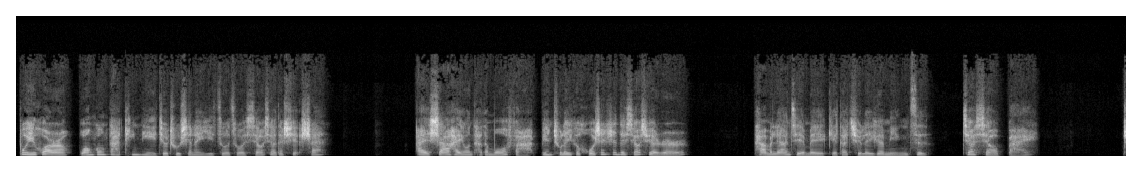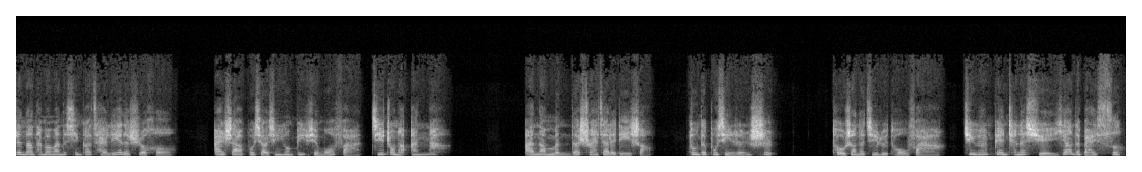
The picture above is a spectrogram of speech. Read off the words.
不一会儿，王宫大厅里就出现了一座座小小的雪山。艾莎还用她的魔法变出了一个活生生的小雪人儿，她们两姐妹给她取了一个名字，叫小白。正当她们玩得兴高采烈的时候，艾莎不小心用冰雪魔法击中了安娜，安娜猛地摔在了地上，冻得不省人事，头上的几缕头发竟然变成了雪一样的白色。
